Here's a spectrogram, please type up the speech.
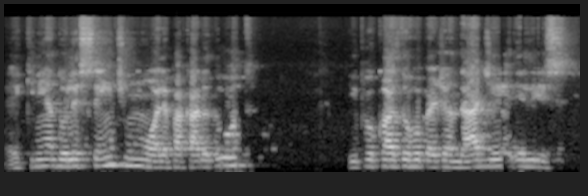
é que nem adolescente, um olha para a cara do outro. E por causa do Roberto de Andrade, eles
